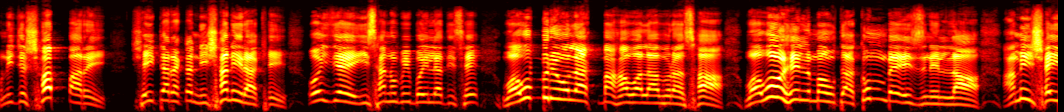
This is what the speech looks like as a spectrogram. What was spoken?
উনি যে সব পারে সেইটার একটা নিশানি রাখে। ওই যে ঈশানবী বইলা দিছে মৌতা কুম্বে ইজনিল্লাহ। আমি সেই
